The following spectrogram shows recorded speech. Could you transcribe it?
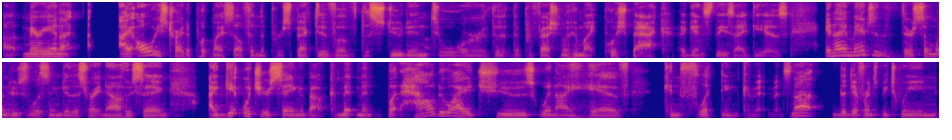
Uh, Mari Ann, I, I always try to put myself in the perspective of the student or the, the professional who might push back against these ideas. And I imagine that there's someone who's listening to this right now who's saying, I get what you're saying about commitment, but how do I choose when I have conflicting commitments? Not the difference between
